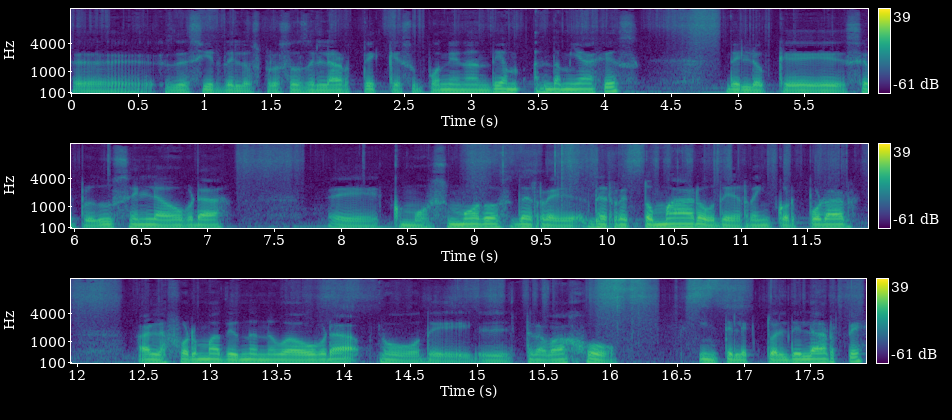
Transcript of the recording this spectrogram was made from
eh, es decir, de los procesos del arte que suponen andamiajes, de lo que se produce en la obra eh, como modos de, de, retomar o de reincorporar a la forma de una nueva obra o del trabajo intelectual del arte,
